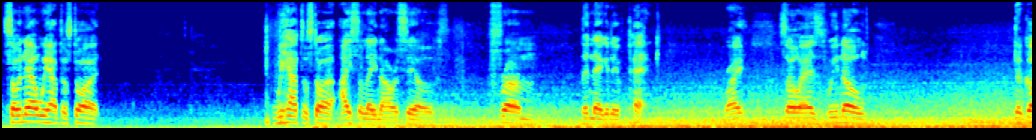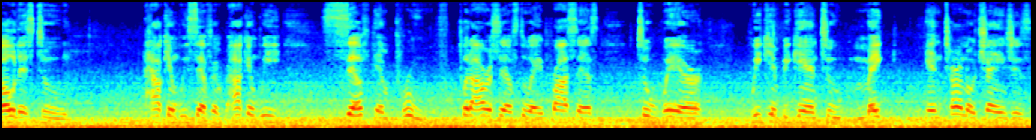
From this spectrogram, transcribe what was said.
So now we have to start we have to start isolating ourselves from the negative pack. Right? So as we know the goal is to how can we self how can we self improve put ourselves through a process to where we can begin to make internal changes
